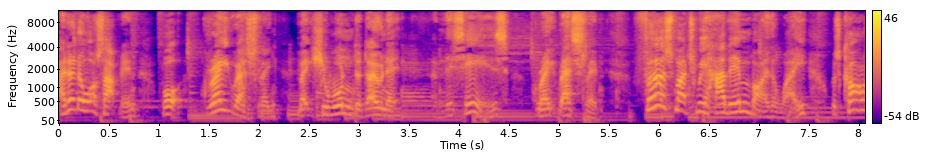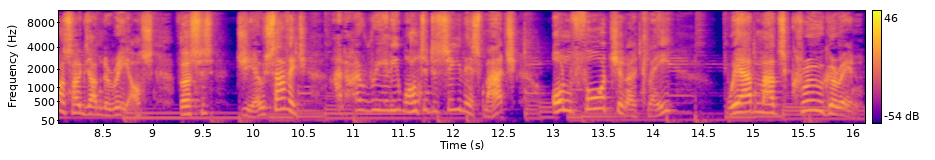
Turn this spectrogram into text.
I don't know what's happening, but great wrestling makes you wonder, don't it? And this is great wrestling. First match we had in, by the way, was Carlos Alexander Rios versus Gio Savage, and I really wanted to see this match. Unfortunately, we had Mads Kruger in.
